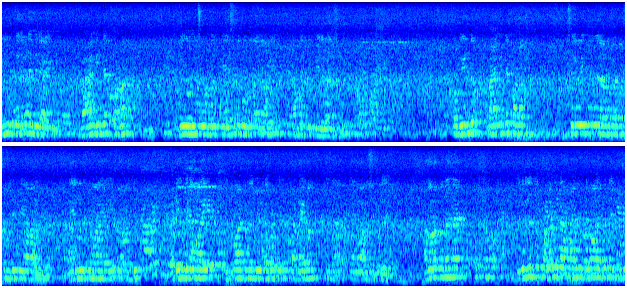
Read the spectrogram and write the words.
ഈ ഉത്തരവിനെതിരായി ബാങ്കിന്റെ പണം ഉപയോഗിച്ചുകൊണ്ട് കേസിന് പോകുന്നതിനാണ് കമ്മിറ്റി തീരുമാനിച്ചത് അപ്പോൾ വീണ്ടും ബാങ്കിന്റെ പണം ചെലവഴിക്കുന്നതിനാണ് ഭരണസമിതി തയ്യാറാകുന്നത്. നിയമവിരുദ്ധമായ ഈ പ്രവൃത്തി അടിയന്തിരമായി ഡിപ്പാർട്ട്മെന്റ് ഇടപെട്ട് തടയണം എന്ന് ഞങ്ങൾ ആവശ്യപ്പെടുകയാണ്. അതോടൊപ്പം തന്നെ ഇവരിൽ നിന്ന് പണം ഈടാക്കാനുള്ള ഉത്തരവാദിത്തം ഏൽപ്പിച്ച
